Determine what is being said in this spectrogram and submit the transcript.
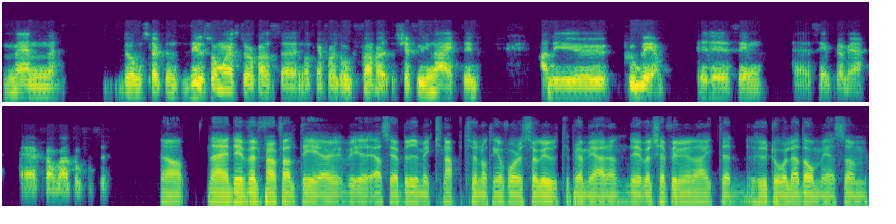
men de släppte inte till så många stora chanser, Nottingham Forest, och framförallt Sheffield United hade ju problem i sin, eh, sin premiär eh, framförallt offensivt. Ja, nej, det är väl framförallt det. Alltså jag bryr mig knappt hur Nottingham Forest såg ut i premiären. Det är väl Sheffield United, hur dåliga de är som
